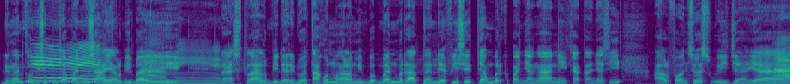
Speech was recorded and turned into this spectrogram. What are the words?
dengan kondisi pencapaian usaha yang lebih baik. Amin. Nah, setelah lebih dari dua tahun mengalami beban berat dan defisit yang berkepanjangan nih katanya si Alfonsus Wijaya. Nah,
